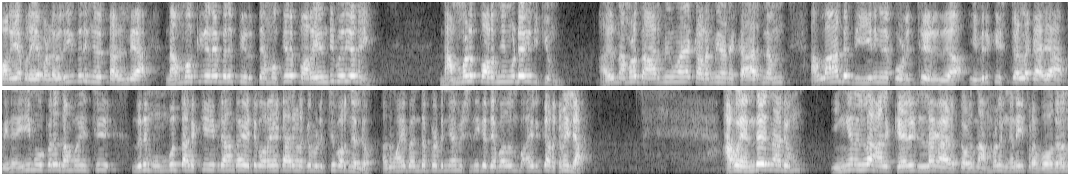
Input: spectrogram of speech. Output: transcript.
പറയാ പ്രിയമുള്ളവർ ഇവരിങ്ങനെ തള്ളുക. നമുക്കിങ്ങനെ ഇവർ തിരുത്തി നമുക്കിങ്ങനെ പറയേണ്ടി വരികയാണേ. നമ്മൾ പറഞ്ഞും കൊണ്ടേ ഇരിക്കും അത് നമ്മൾ ധാർമ്മികമായ കടമയാണ്. കാരണം അള്ളാന്റെ ദീൻ ഇങ്ങനെ പൊളിച്ചെഴുതുക ഇവർക്ക് ഇഷ്ടമുള്ള കാര്യമാണ് പിന്നെ ഈ മൂപ്പരെ സംബന്ധിച്ച് ഇതിന് മുമ്പും തലക്ക് ഭ്രാന്തായിട്ട് കുറേ കാര്യങ്ങളൊക്കെ വിളിച്ചു പറഞ്ഞല്ലോ. അതുമായി ബന്ധപ്പെട്ട് ഞാൻ വിശദീകരിച്ചപ്പോൾ അതും അതിൽ കിടക്കണില്ല. അപ്പൊ എന്തായിരുന്നാലും ഇങ്ങനെയുള്ള ആൾക്കാരുള്ള കാലത്തോളം നമ്മൾ ഇങ്ങനെ ഈ പ്രബോധനം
